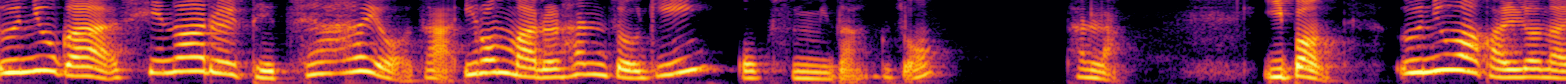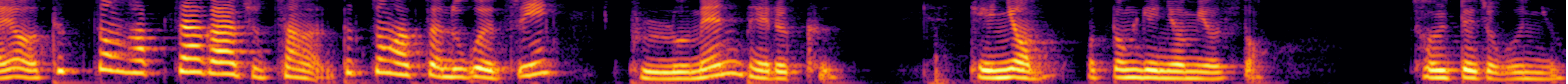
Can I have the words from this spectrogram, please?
은유가 신화를 대체하여 자 이런 말을 한 적이 없습니다. 그죠? 탈락. 2번 은유와 관련하여 특정 학자가 주창한 특정 학자 누구였지? 블루멘 베르크. 개념 어떤 개념이었어? 절대적 은유.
